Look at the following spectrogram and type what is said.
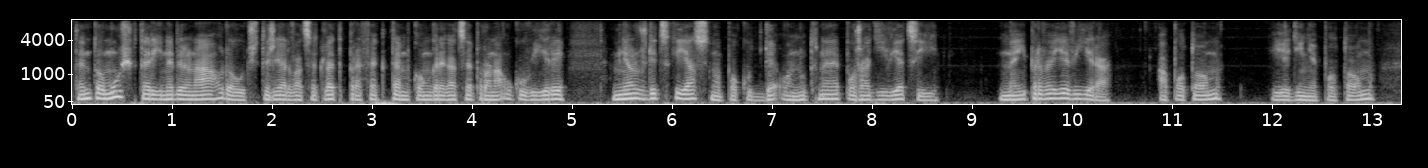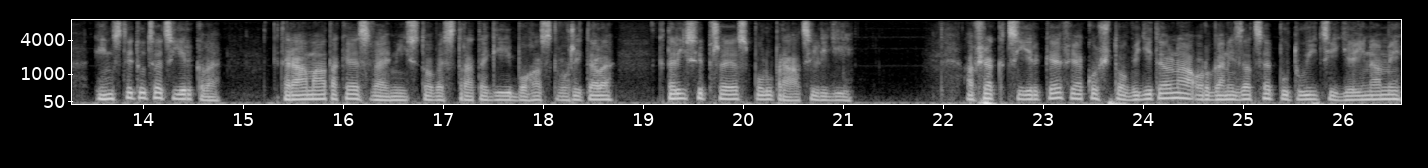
Tento muž, který nebyl náhodou 24 let prefektem Kongregace pro nauku víry, měl vždycky jasno, pokud jde o nutné pořadí věcí. Nejprve je víra a potom, jedině potom, instituce církve, která má také své místo ve strategii Boha Stvořitele, který si přeje spolupráci lidí. Avšak církev jakožto viditelná organizace putující dějinami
